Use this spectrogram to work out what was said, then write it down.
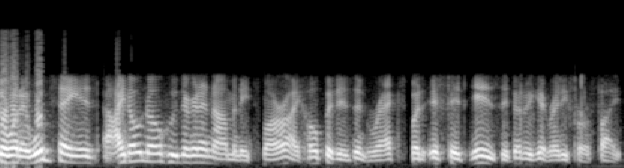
So what I would say is I don't know who they're going to nominate tomorrow. I hope it isn't Rex, but if it is, they better get ready for a fight.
